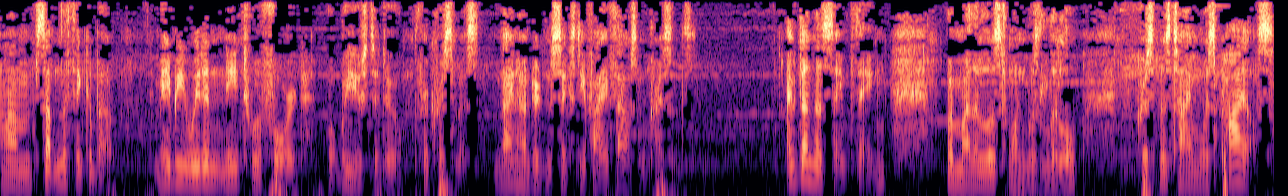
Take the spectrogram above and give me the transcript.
um, something to think about. Maybe we didn't need to afford what we used to do for Christmas 965,000 presents. I've done the same thing. When my littlest one was little, Christmas time was piles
